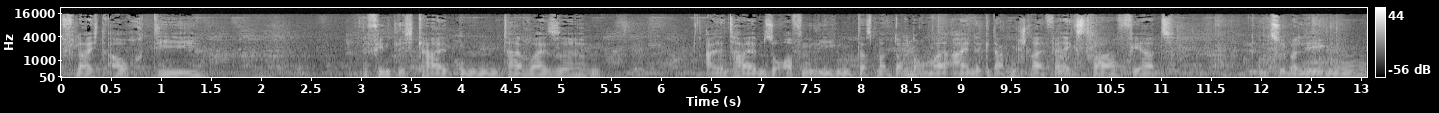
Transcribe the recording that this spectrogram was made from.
vielleicht auch die Befindlichkeiten teilweise allenthalben so offen liegen, dass man doch noch mal eine Gedankenschleife extra fährt, um zu überlegen,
